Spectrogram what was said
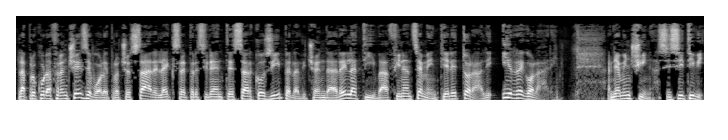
La procura francese vuole processare l'ex presidente Sarkozy per la vicenda relativa a finanziamenti elettorali irregolari. Andiamincina CCTV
